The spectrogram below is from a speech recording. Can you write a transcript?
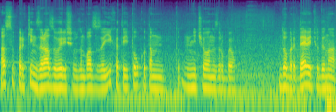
А суперкінь зразу вирішив на базу заїхати і толку там нічого не зробив. Добре, 9-11.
